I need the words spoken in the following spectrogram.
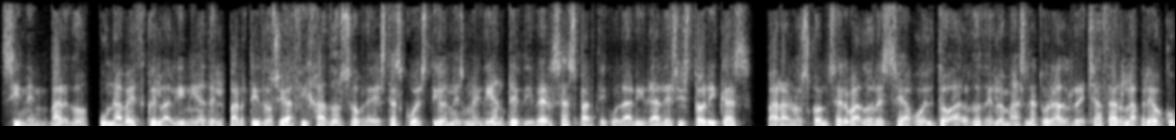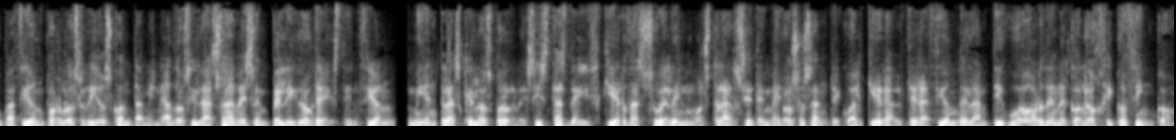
Sin embargo, una vez que la línea del partido se ha fijado sobre estas cuestiones mediante diversas particularidades históricas, para los conservadores se ha vuelto algo de lo más natural rechazar la preocupación por los ríos contaminados y las aves en peligro de extinción, mientras que los progresistas de izquierdas suelen mostrarse temerosos ante cualquier alteración del antiguo orden ecológico 5.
